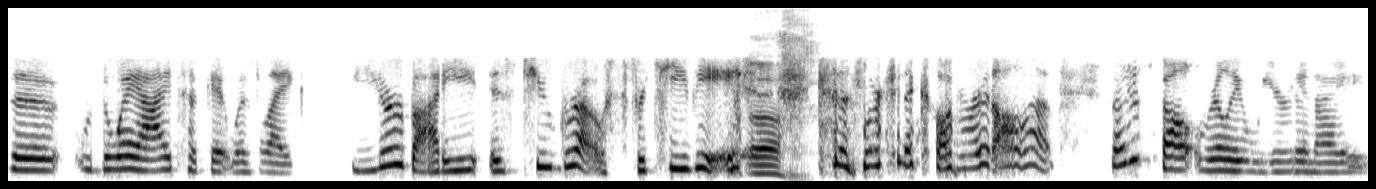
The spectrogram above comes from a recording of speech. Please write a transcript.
the the way I took it was like your body is too gross for TV. We're going to cover it all up. So I just felt really weird and I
